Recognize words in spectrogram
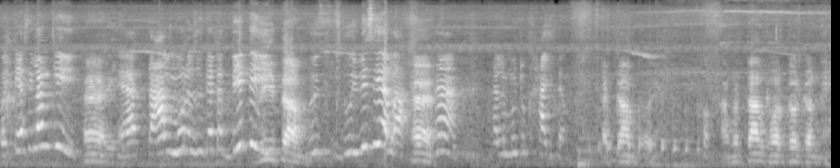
কইতে আসিলাম কি? হ্যাঁ। তাল মোরে যদি একটা দিতি দিতাম। দুই- বিসি এলা হ্যাঁ। হ্যাঁ তাহলে মুই একটু খাইতাম। এক কাম করে আমরা তাল খাওয়ার দরকার নেই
